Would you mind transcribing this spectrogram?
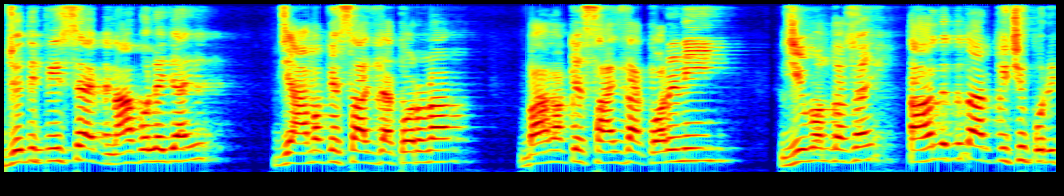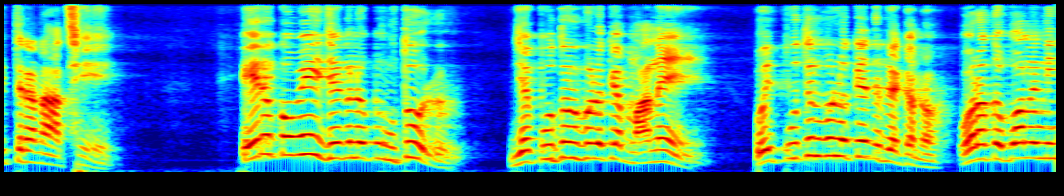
যদি পীর সাহেব না বলে যায় যে আমাকে সাজদা করো না বা আমাকে সাজদা করেনি জীবন দশায়, তাহলে তো তার কিছু পরিত্রাণ আছে। এরকমই যেগুলো পুতুল, যে পুতুলগুলোকে মানে ওই পুতুলগুলোকে দেবে কেন? ওরা তো বলেনি।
